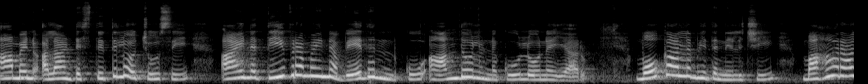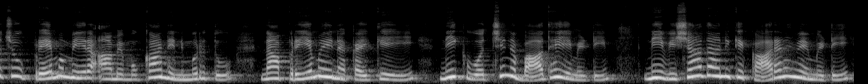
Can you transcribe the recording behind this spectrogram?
ఆమెను అలాంటి స్థితిలో చూసి ఆయన తీవ్రమైన వేదనకు ఆందోళనకు లోనయ్యారు. మోకాళ్ళ మీద నిలిచి మహారాజు ప్రేమ మీర ఆమె ముఖాన్ని నిమురుతూ నా ప్రియమైన కైకేయి నీకు వచ్చిన బాధ ఏమిటి? నీ విషాదానికి కారణం ఏమిటి?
